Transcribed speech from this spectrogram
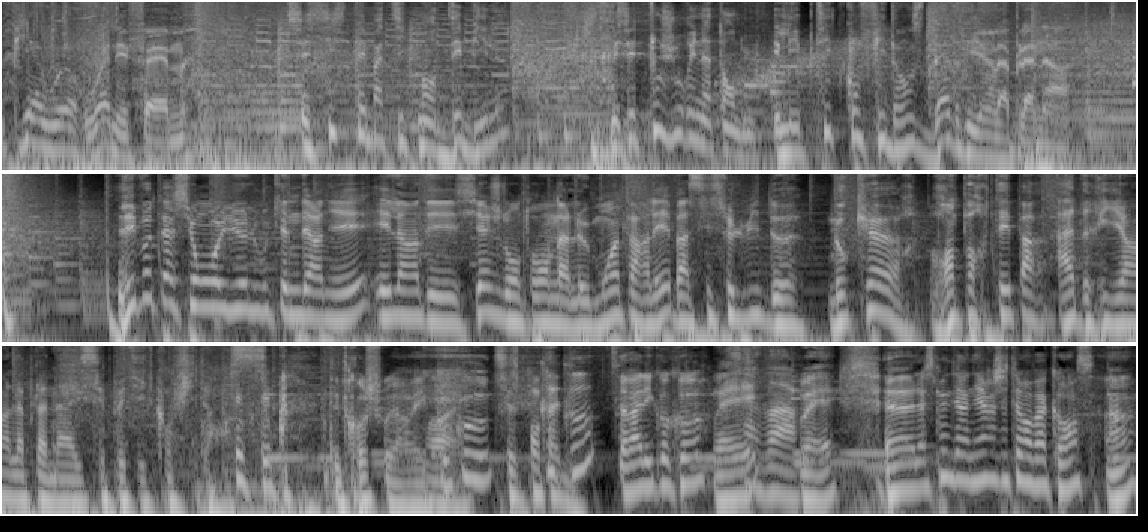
Happy Hour 1FM. C'est systématiquement débile, mais c'est toujours inattendu. Les petites confidences d'Adrien Laplana. Les votations ont eu lieu le week-end dernier et l'un des sièges dont on a le moins parlé, bah, c'est celui de nos cœurs, remporté par Adrien Laplana et ses petites confidences. T'es trop chou, Hervé. Ouais. Coucou. C'est spontané. Ça va les cocos Ouais. Ça va. Ouais. Euh, la semaine dernière, j'étais en vacances, hein.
